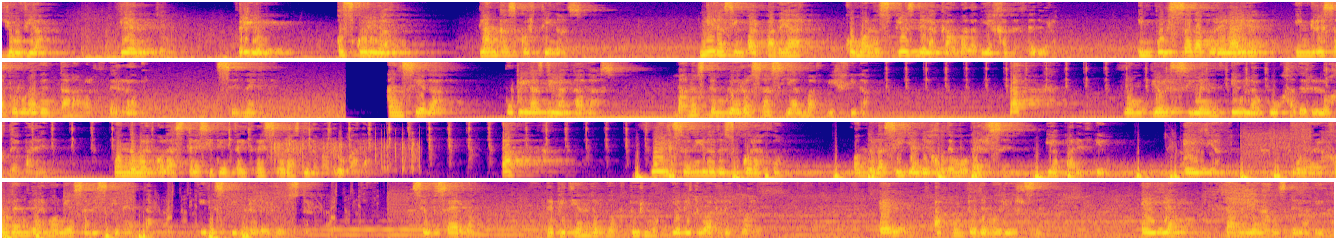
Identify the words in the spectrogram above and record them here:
Lluvia, viento, frío, oscuridad, blancas cortinas. Mira sin parpadear como a los pies de la cama la vieja mecedora. Impulsada por el aire, ingresa por una ventana mal cerrada. Se mece. Ansiedad, pupilas dilatadas, manos temblorosas y alma afligida. ¡Tac! Rompió el silencio la aguja del reloj de pared cuando marcó las 3 y 33 horas de la madrugada. ¡Tac! Fue el sonido de su corazón cuando la silla dejó de moverse y apareció ella, una joven de armoniosa vestimenta y desfigurado rostro. Se observan, repitiendo el nocturno y habitual ritual él a punto de morirse, ella tan lejos de la vida.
